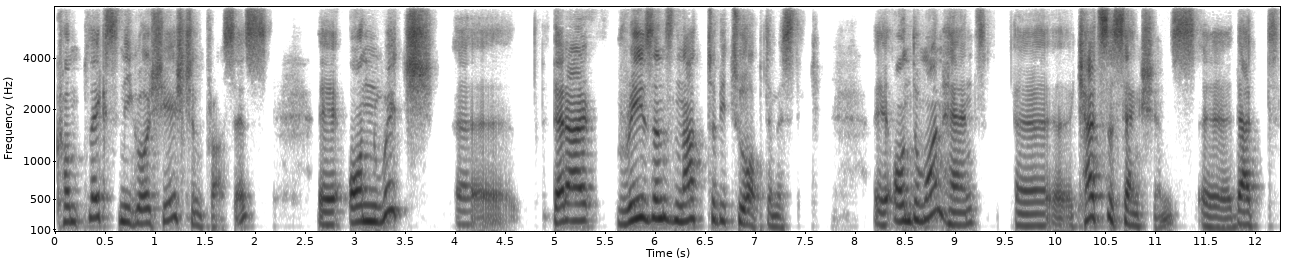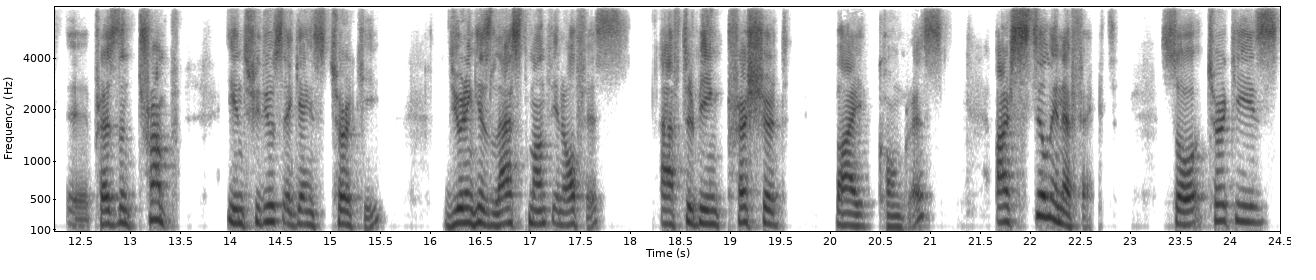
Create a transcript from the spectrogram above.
complex negotiation process uh, on which uh, there are reasons not to be too optimistic. Uh, on the one hand, uh, CAATSA sanctions uh, that President Trump introduced against Turkey during his last month in office, after being pressured by Congress, are still in effect. So Turkey's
